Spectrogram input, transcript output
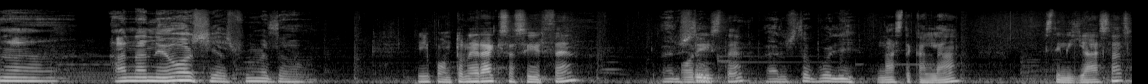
να ανανεώσει ας πούμε το... Λοιπόν, το νεράκι σας ήρθε. Ευχαριστώ. Ορίστε. Ευχαριστώ πολύ. Να είστε καλά. Στην υγειά σας.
